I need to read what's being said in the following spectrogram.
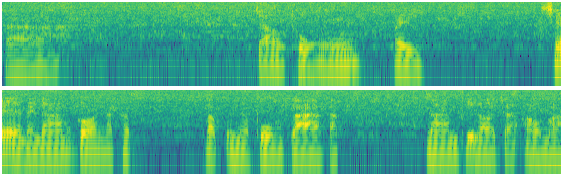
เจะเอาถุงไปแช่ในน้ำก่อนนะครับ ปรับอุณหภูมิปลากับน้ำที่เราจะเอามา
